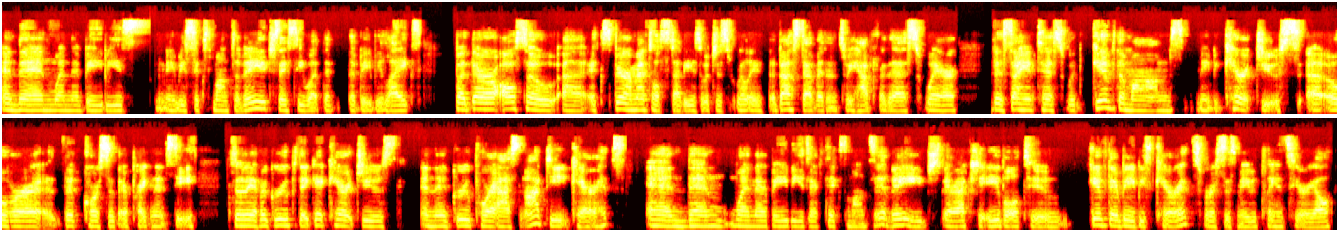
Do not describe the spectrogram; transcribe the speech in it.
And then when the baby's maybe six months of age, they see what the, the baby likes. But there are also uh, experimental studies, which is really the best evidence we have for this, where the scientists would give the moms maybe carrot juice uh, over the course of their pregnancy. So they have a group that get carrot juice and the group who are asked not to eat carrots. And then when their babies are six months of age, they're actually able to give their babies carrots versus maybe plain cereal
